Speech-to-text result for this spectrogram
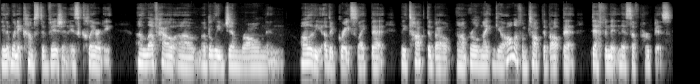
when it comes to vision is clarity. I love how um, I believe Jim Rohn and all of the other greats like that, they talked about um, Earl Nightingale, all of them talked about that definiteness of purpose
